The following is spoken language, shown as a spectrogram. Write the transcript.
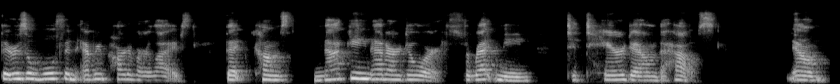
There is a wolf in every part of our lives that comes knocking at our door, threatening to tear down the house. Now,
